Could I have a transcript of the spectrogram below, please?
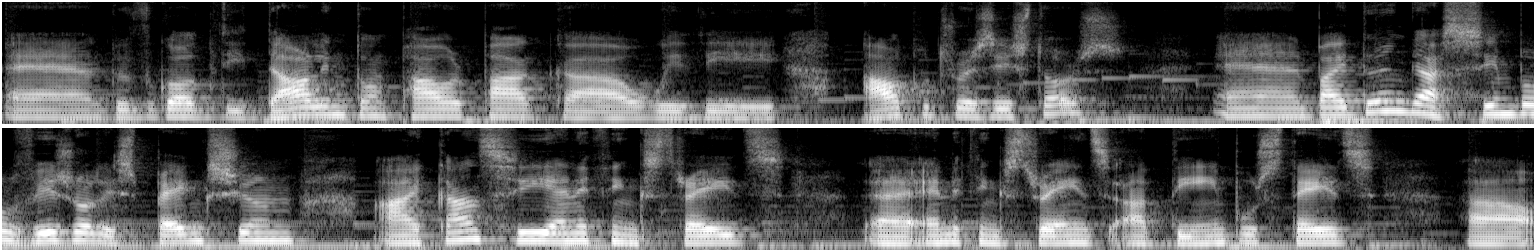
and we've got the Darlington power pack uh, with the output resistors. And by doing a simple visual inspection I can't see anything strange uh, anything strange at the input stage uh,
